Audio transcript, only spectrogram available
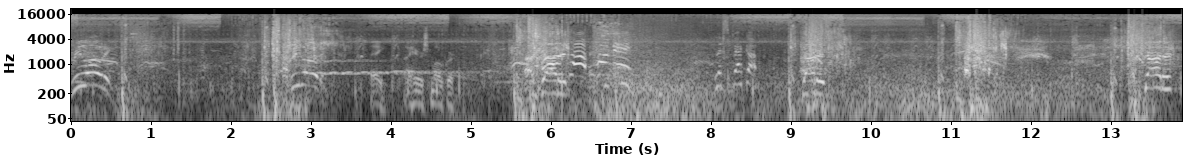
Reloading. Reloading. Hey, I hear smoker. I got it. Stop running! Let's back up. Got it. Got it.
